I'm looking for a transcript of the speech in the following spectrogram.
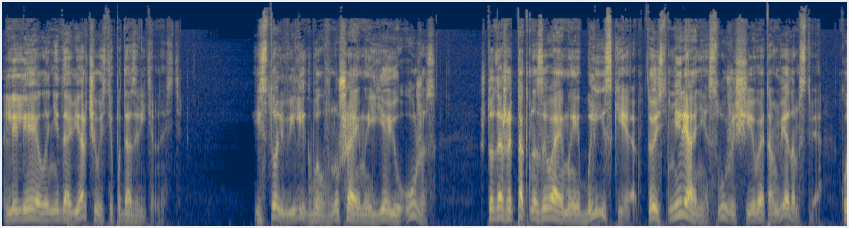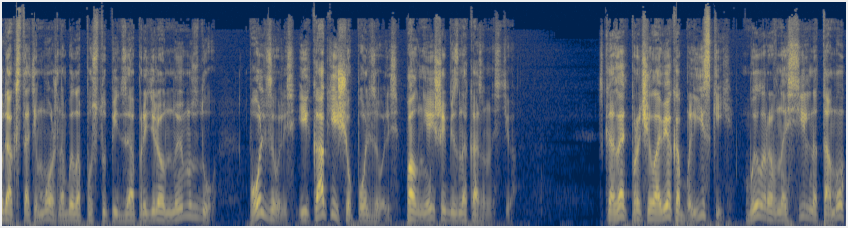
лелеяла недоверчивость и подозрительность. И столь велик был внушаемый ею ужас, что даже так называемые «близкие», то есть миряне, служащие в этом ведомстве, куда, кстати, можно было поступить за определенную мзду, пользовались, и как еще пользовались, полнейшей безнаказанностью. Сказать про человека «близкий» было равносильно тому,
